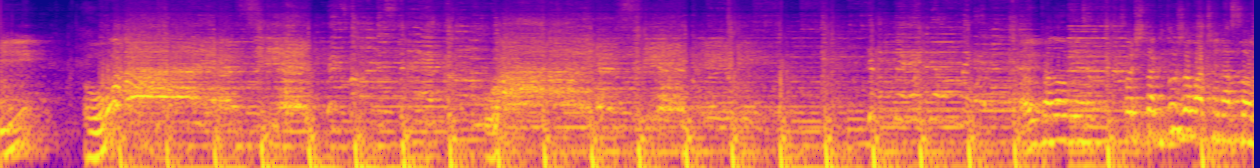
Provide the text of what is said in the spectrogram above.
I... Oj panowie, coś tak dużo macie na sobie.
